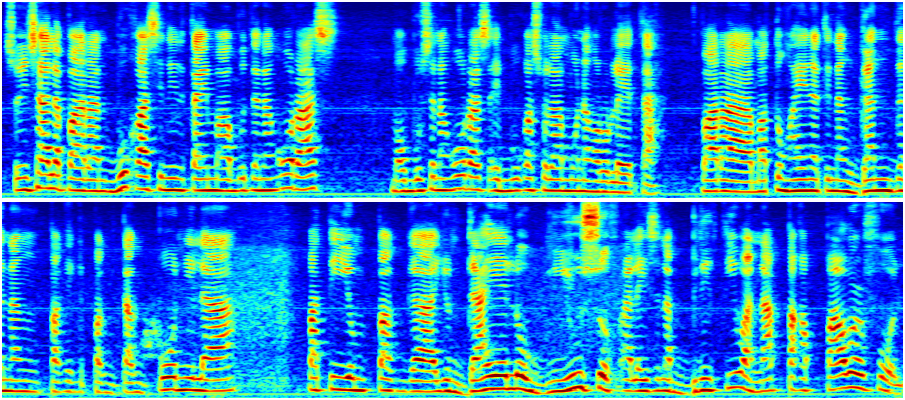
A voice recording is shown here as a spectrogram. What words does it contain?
So inshallah parang bukas hindi na tayo maabutan ng oras. Maubusan ng oras ay bukas wala mo ng ruleta para matunghayan natin ang ganda ng pakikipagtagpo nila pati yung pag uh, yung dialogue ni Yusuf alayhi salam binitiwan napaka powerful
